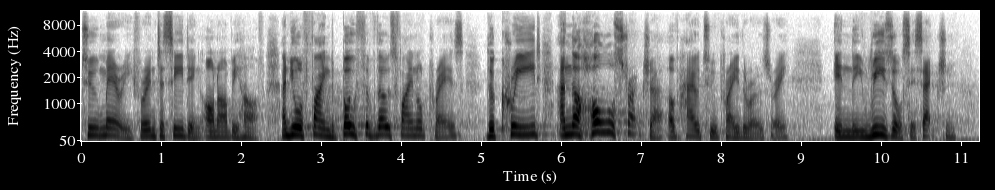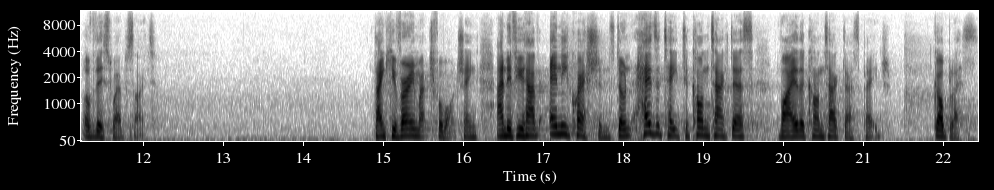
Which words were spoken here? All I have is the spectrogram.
to Mary for interceding on our behalf. And you'll find both of those final prayers, the creed, and the whole structure of how to pray the rosary in the resources section of this website. Thank you very much for watching. And if you have any questions, don't hesitate to contact us via the Contact Us page. God bless.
